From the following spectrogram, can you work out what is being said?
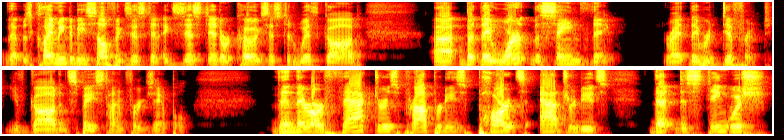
that was claiming to be self-existent existed or coexisted with God, uh, but they weren't the same thing, right? They were different. You've God and space time, for example. Then there are factors, properties, parts, attributes that distinguish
